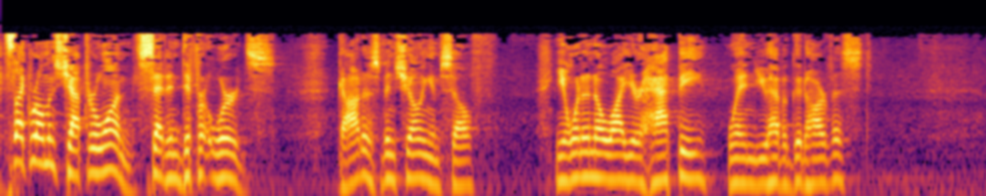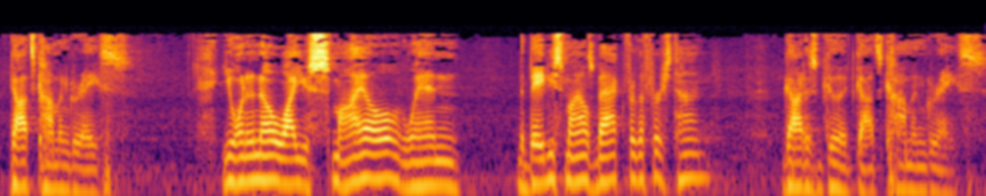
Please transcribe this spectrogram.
It's like Romans chapter 1 said in different words. God has been showing himself. You want to know why you're happy when you have a good harvest? God's common grace. You want to know why you smile when the baby smiles back for the first time? God is good. God's common grace.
